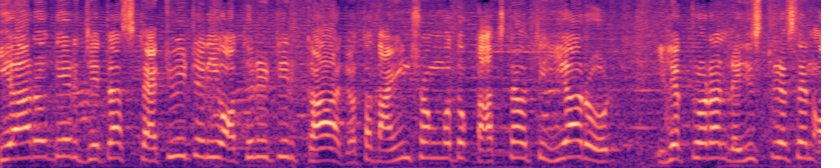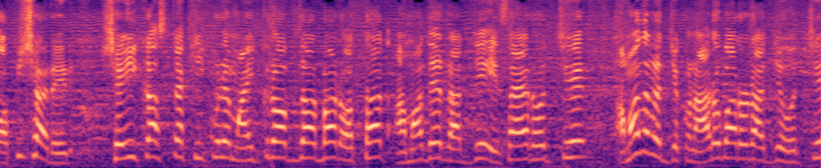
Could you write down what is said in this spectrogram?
ইআরওদের যেটা স্ট্যাটুইটারি অথরিটির কাজ, অর্থাৎ আইনসঙ্গত কাজটা হচ্ছে ইআরওর ইলেকট্রাল রেজিস্ট্রেশন অফিসারের সেই কাজটা কি করে মাইক্রো অবজারভার অর্থাৎ আমাদের রাজ্যে এসআইআর হচ্ছে, আমাদের রাজ্যে কোনো আরও বারো রাজ্যে হচ্ছে,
